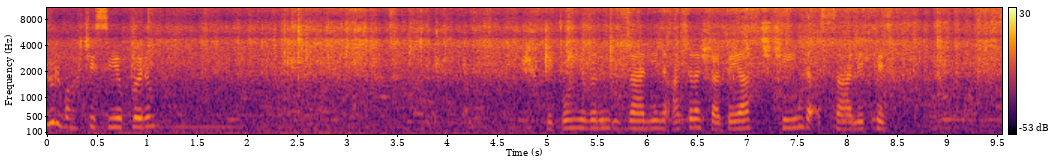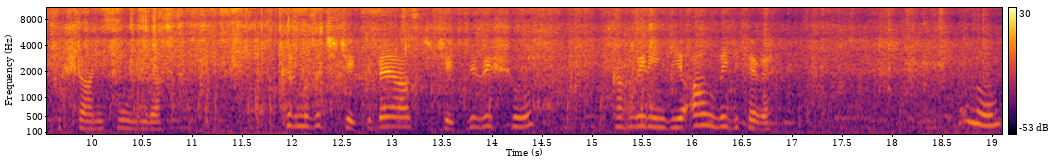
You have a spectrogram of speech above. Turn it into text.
gül bahçesi yaparım. Şu begonyaların güzelliğini arkadaşlar beyaz çiçeğin de asaleti. Üç tanesi 10 lira. Kırmızı çiçekli, beyaz çiçekli ve şu kahverengiyi al ve git eve. Oğlum.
